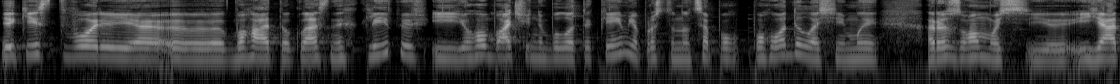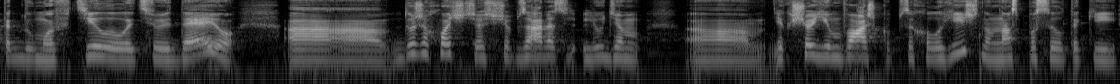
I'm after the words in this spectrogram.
який створює е, багато класних кліпів, і його бачення було таким. Я просто на це по- погодилась, і ми разом ось, і я так думаю, втілили цю ідею. А, дуже хочеться, щоб зараз людям, а, якщо їм важко психологічно, в нас посил такий,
